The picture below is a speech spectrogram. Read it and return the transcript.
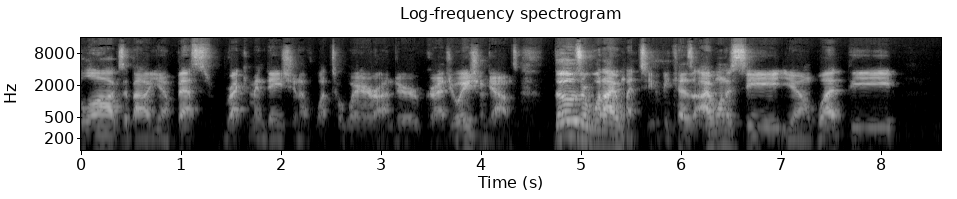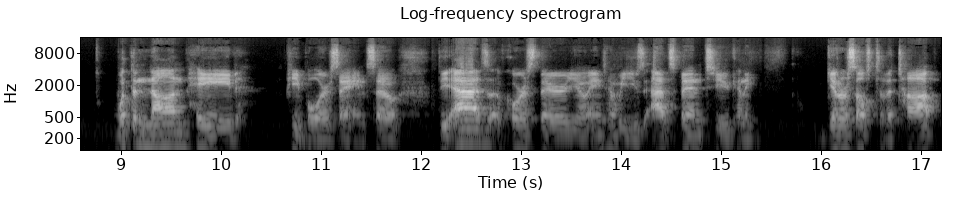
blogs about, you know, best recommendation of what to wear under graduation gowns. Those are what I went to because I want to see, you know, what the what the non-paid people are saying. So the ads, of course, they're, you know, anytime we use ad spend to kind of get ourselves to the top,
